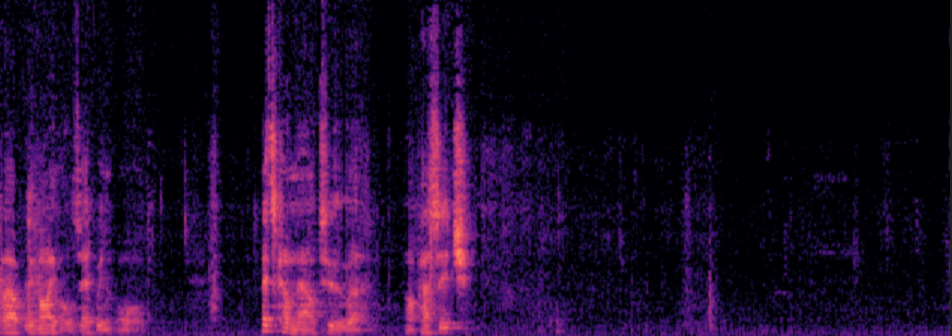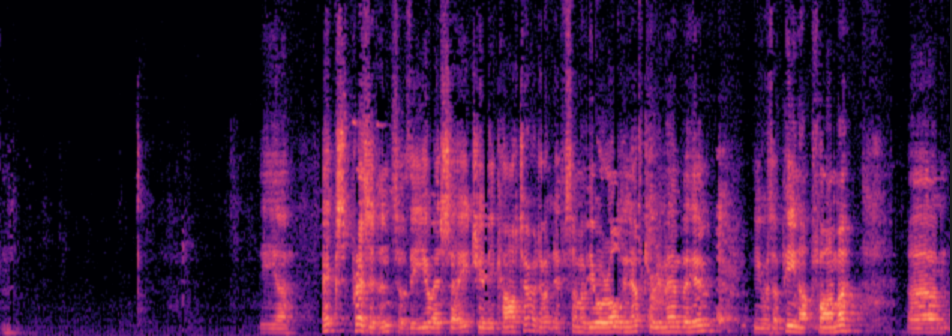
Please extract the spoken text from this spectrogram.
about revivals, Edwin Orr. Let's come now to uh, our passage. The uh, ex-president of the USA, Jimmy Carter, I don't know if some of you are old enough to remember him. He was a peanut farmer. Um,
